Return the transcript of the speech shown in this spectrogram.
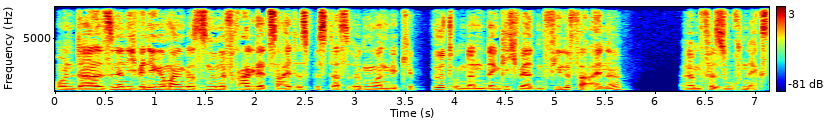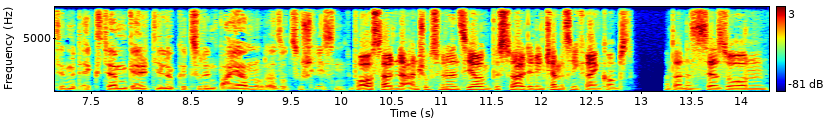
Und da sind ja nicht weniger Meinung, dass es nur eine Frage der Zeit ist, bis das irgendwann gekippt wird. Und dann denke ich, werden viele Vereine ähm, versuchen, extern, mit externem Geld die Lücke zu den Bayern oder so zu schließen. Du brauchst halt eine Anschubsfinanzierung, bis du halt in die Champions League reinkommst. Und dann ist es ja so ein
